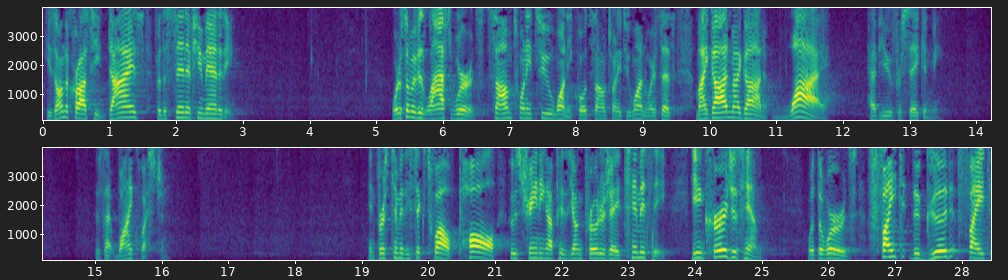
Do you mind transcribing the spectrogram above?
he's on the cross, he dies for the sin of humanity. What are some of his last words? Psalm 22, 1. He quotes Psalm 22, 1 where it says, My God, my God, why have you forsaken me? There's that why question. In 1 Timothy 6:12, Paul, who's training up his young protege Timothy, he encourages him with the words, fight the good fight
